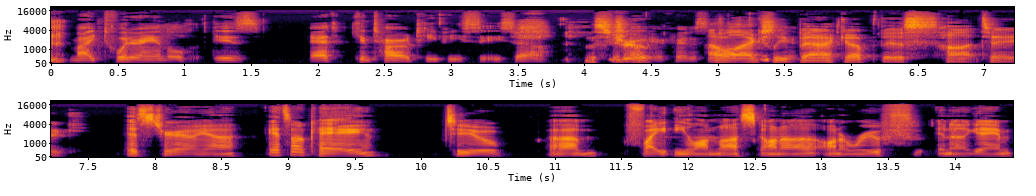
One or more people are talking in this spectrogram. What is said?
my Twitter handle is at Kintaro TPC. So That's true. I will actually back up this hot take. It's true, yeah. It's okay to um fight Elon Musk on a on a roof in a game.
